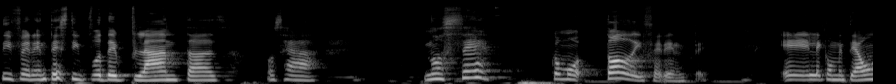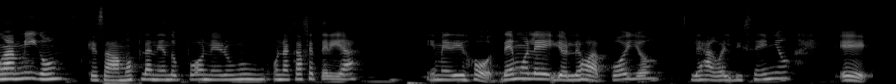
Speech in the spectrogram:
diferentes tipos de plantas, o sea, no sé, como todo diferente. Eh, le comenté a un amigo que estábamos planeando poner una cafetería y me dijo, démosle, yo les apoyo, les hago el diseño. Eh,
